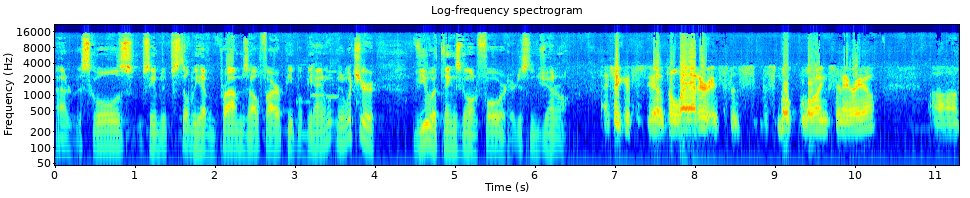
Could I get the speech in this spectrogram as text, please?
Uh, the schools seem to still be having problems. How far are people behind? I mean, what's your view of things going forward, or just in general? I think it's you know the latter. It's the, the smoke blowing scenario. Uh,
